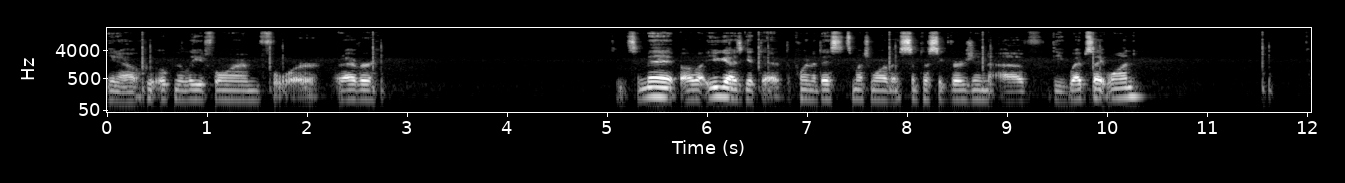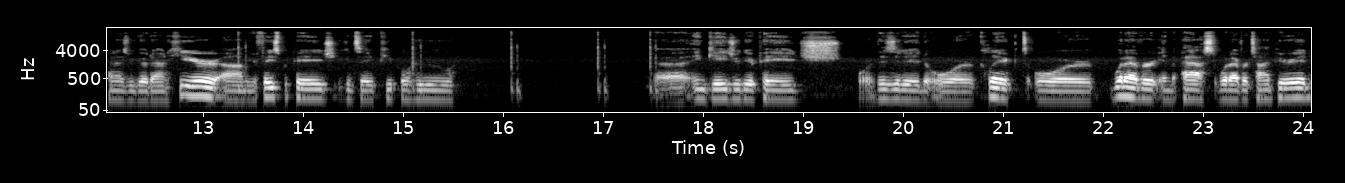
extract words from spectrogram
you know, who opened the lead form for whatever, didn't submit, blah, blah, blah. You guys get the, the point of this. It's much more of a simplistic version of the website one. And as we go down here, um, your Facebook page, you can say people who uh, with your page or visited or clicked or whatever in the past, whatever time period.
